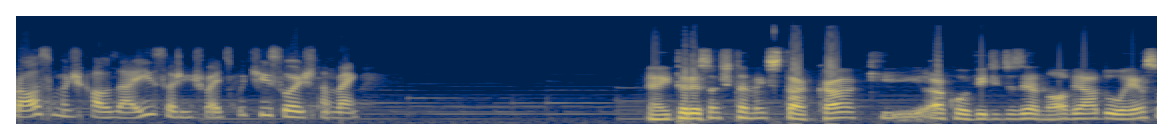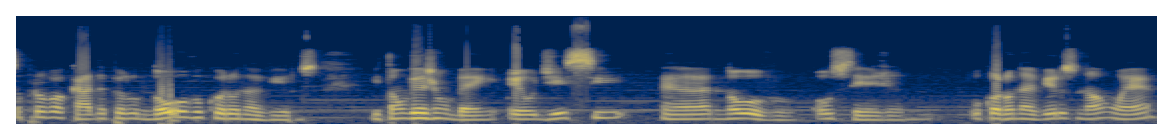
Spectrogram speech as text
próximo de causar isso, a gente vai discutir isso hoje também. É interessante também destacar que a Covid-19 é a doença provocada pelo novo coronavírus. Então vejam bem, eu disse é, novo, ou seja, o coronavírus não é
